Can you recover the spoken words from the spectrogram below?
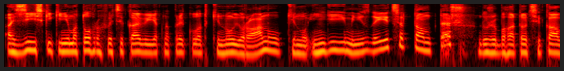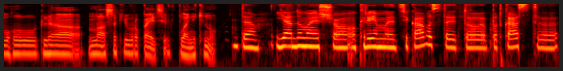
азійські кінематографи цікаві, як, наприклад, кіно Ірану, кіно Індії. Мені здається, там теж дуже багато цікавого для нас, як європейців, в плані кіно. Так, я думаю, що окрім цікавостей, то подкаст. Е,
